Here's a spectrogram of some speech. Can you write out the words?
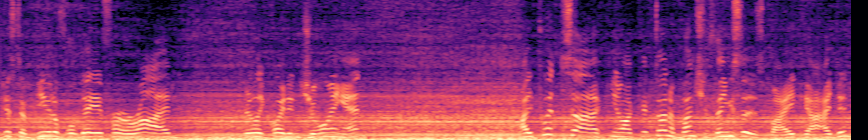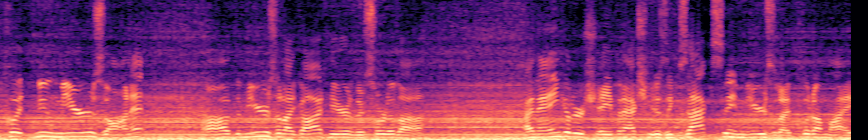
Just a beautiful day for a ride. Really quite enjoying it. I put, uh, you know, I've done a bunch of things to this bike. I did put new mirrors on it. Uh, the mirrors that I got here, they're sort of a, an angular shape, and actually is the exact same mirrors that I put on my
